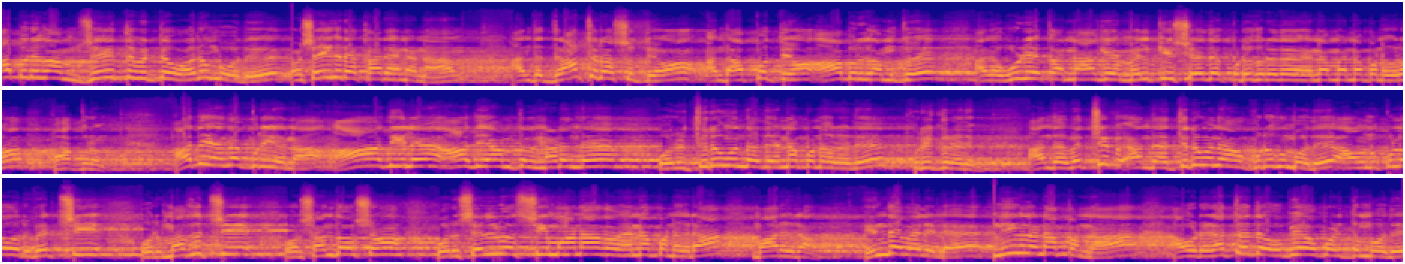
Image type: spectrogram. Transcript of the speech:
ஆபிரகாம் ஜெயித்து விட்டு வரும்போது அவன் செய்கிற காரியம் என்னன்னா அந்த திராட்சை ரசத்தையும் அந்த அப்பத்தையும் ஆபிரகாமுக்கு அந்த ஊழியக்காரனாகிய மெல்கி சேதக் கொடுக்கறத நம்ம என்ன பண்ணுகிறோம்? பார்க்குறோம். அது என்ன குறியுதுன்னா ஆதியில ஆதியாமத்தில் நடந்த ஒரு திருவந்தது என்ன பண்ணுறது குறிக்கிறது. அந்த வெற்றி அந்த திருவந்தை அவன் கொடுக்கும்போது அவனுக்குள்ள ஒரு வெற்றி ஒரு மகிழ்ச்சி ஒரு சந்தோஷம் ஒரு செல்வ சீமானாக அவன் என்ன பண்ணுகிறான்? மாறுகிறான். இந்த வேலையில் நீங்களும் என்ன பண்ணா அவருடைய ரத்தத்தை உபயோகப்படுத்தும் போது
